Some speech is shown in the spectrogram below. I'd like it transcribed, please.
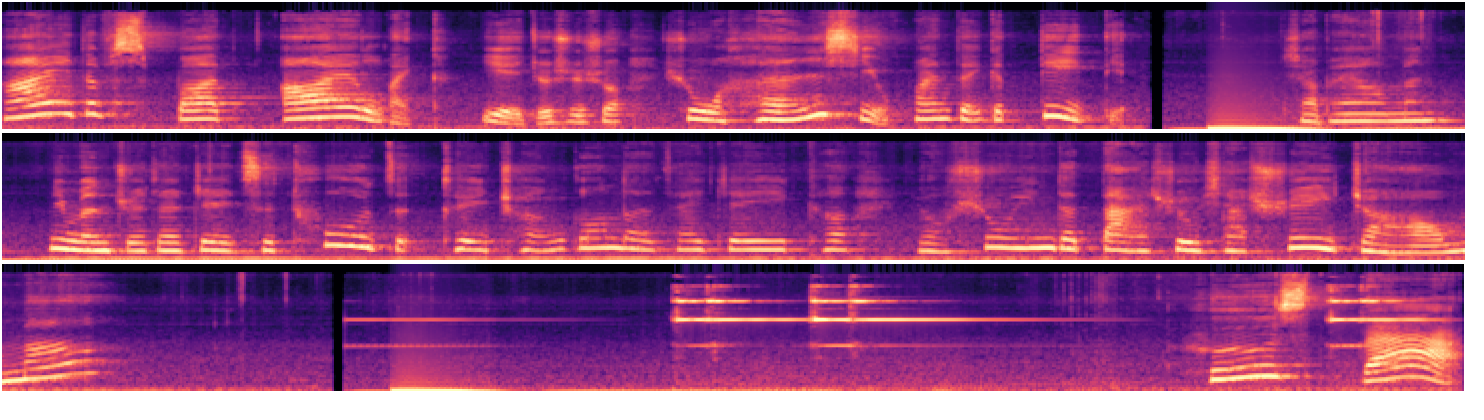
kind of spot I like，也就是说，是我很喜欢的一个地点。小朋友们，你们觉得这次兔子可以成功的在这一棵有树荫的大树下睡着吗？Who's that?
